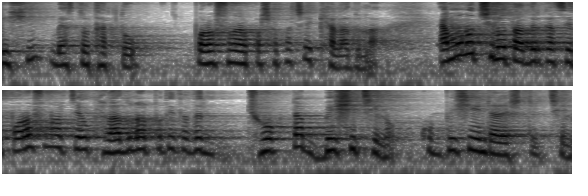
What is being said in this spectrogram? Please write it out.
বেশি ব্যস্ত থাকতো। পড়াশোনার পাশাপাশি খেলাধুলা। এমনও ছিল তাদের কাছে পড়াশোনার চেয়েও খেলাধুলার প্রতি তাদের ঝোঁকটা বেশি ছিল, খুব বেশি ইন্টারেস্টেড ছিল।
